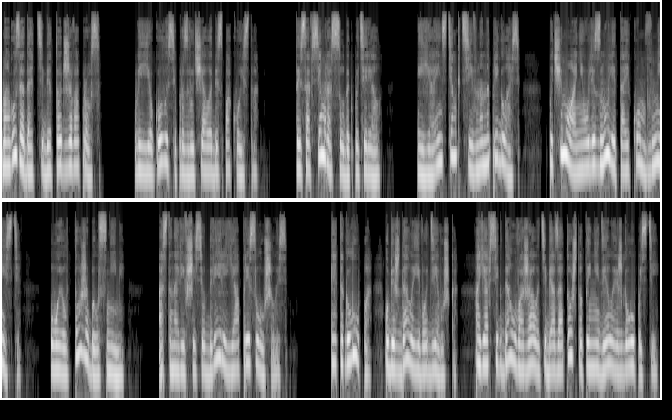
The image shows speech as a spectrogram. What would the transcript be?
«Могу задать тебе тот же вопрос?» В ее голосе прозвучало беспокойство. «Ты совсем рассудок потерял? И я инстинктивно напряглась. Почему они улизнули тайком вместе? Уилл тоже был с ними? Остановившись у двери, я прислушалась. «Это глупо», — убеждала его девушка. «А я всегда уважала тебя за то, что ты не делаешь глупостей».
